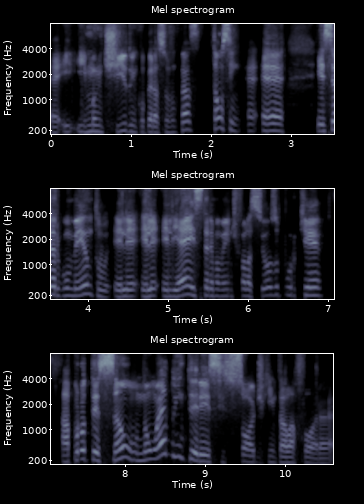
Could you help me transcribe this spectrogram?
é, e, e, mantido em cooperação com elas. Então, assim, é, é, esse argumento ele, ele, ele é extremamente falacioso porque a proteção não é do interesse só de quem está lá fora.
